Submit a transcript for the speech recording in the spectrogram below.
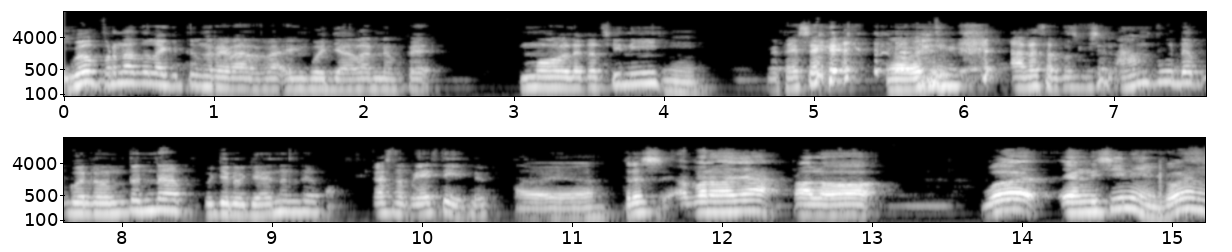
Gue pernah tuh lagi tuh ngerela-relain gue jalan sampai mall dekat sini. Hmm. BTC. Ada 100% ampuh dap. Gue nonton dap. Hujan-hujanan dap. Kelas 6 SD itu. Oh iya. Terus apa namanya? Kalau gue yang di sini, gue yang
